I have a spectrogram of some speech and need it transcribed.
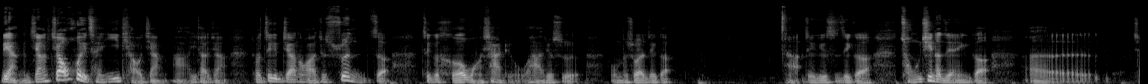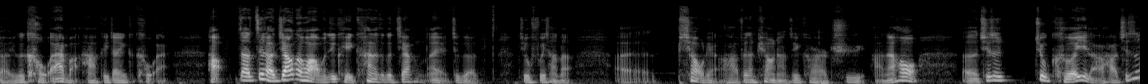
两江交汇成一条江啊，一条江。说这个江的话，就顺着这个河往下流啊，就是我们说的这个啊，这个就是这个重庆的这样一个呃叫一个口岸吧，哈，可以叫一个口岸。好，在这条江的话，我们就可以看到这个江，哎，这个就非常的呃漂亮啊，非常漂亮这块区域啊，然后。呃，其实就可以了哈。其实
